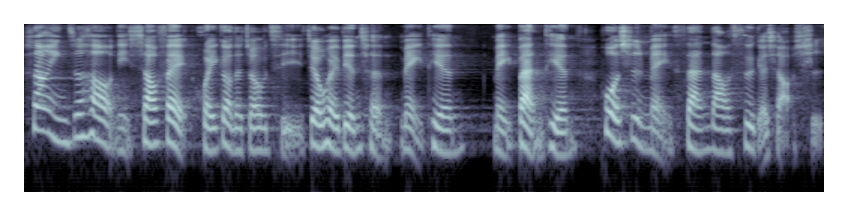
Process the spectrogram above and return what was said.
上瘾之后，你消费回购的周期就会变成每天、每半天，或是每三到四个小时。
